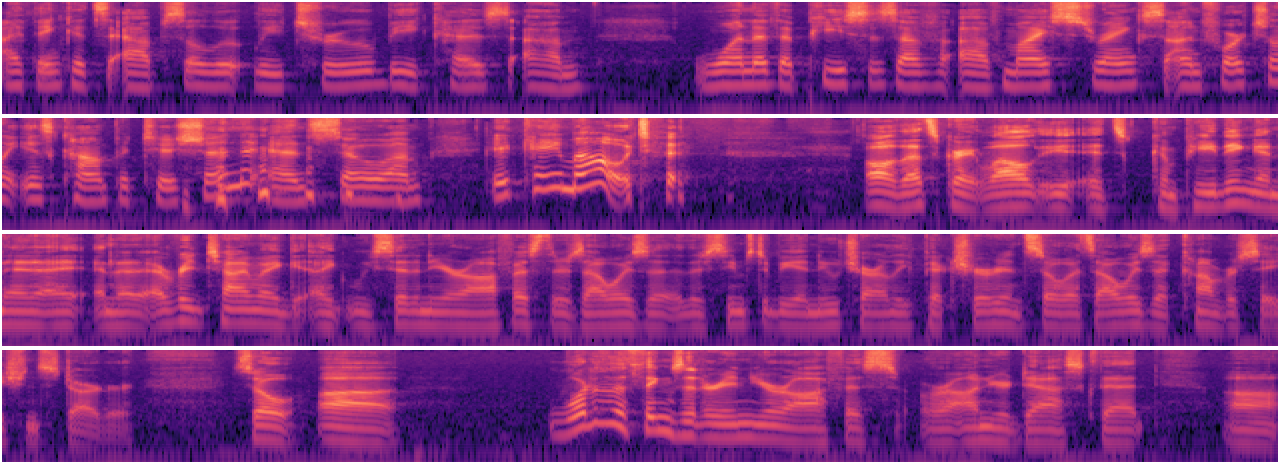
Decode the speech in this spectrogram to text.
I think it's absolutely true because. Um, one of the pieces of, of my strengths, unfortunately, is competition. and so um, it came out. oh, that's great. Well, it's competing, and and, and every time I, I, we sit in your office, there's always a there seems to be a new Charlie picture, and so it's always a conversation starter. So, uh, what are the things that are in your office or on your desk that uh,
